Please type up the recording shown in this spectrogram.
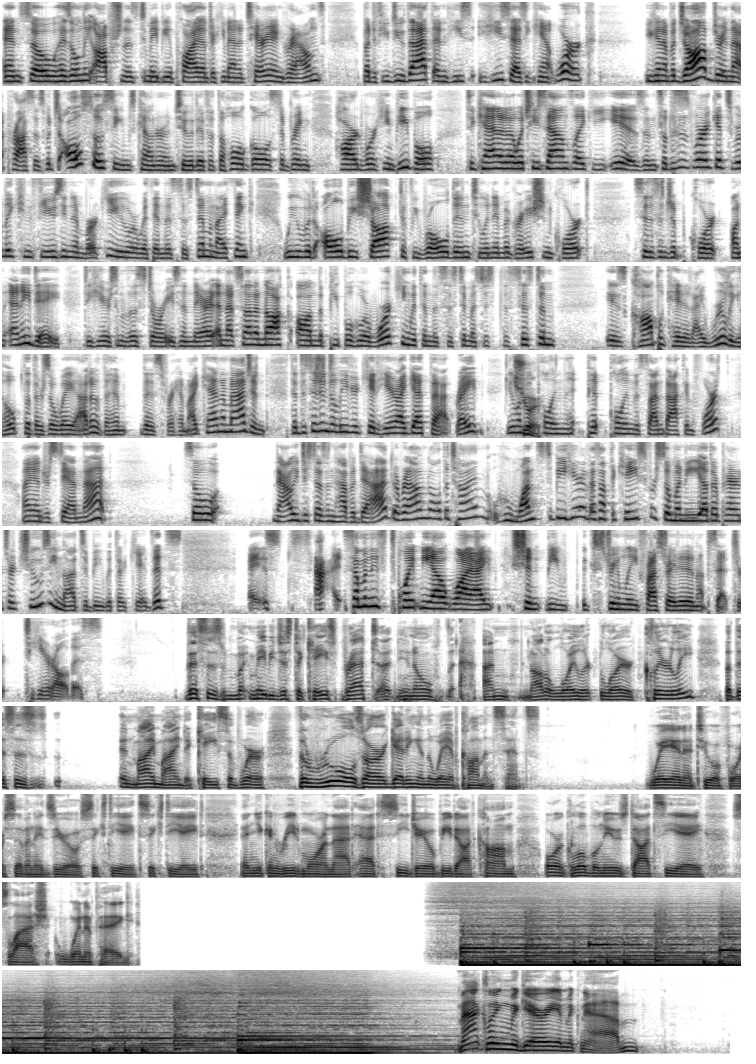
And so his only option is to maybe apply under humanitarian grounds. But if you do that, then he's, he says he can't work you can have a job during that process, which also seems counterintuitive if the whole goal is to bring hardworking people to Canada, which he sounds like he is. And so this is where it gets really confusing and murky who are within the system. And I think we would all be shocked if we rolled into an immigration court, citizenship court on any day to hear some of the stories in there. And that's not a knock on the people who are working within the system. It's just the system is complicated. I really hope that there's a way out of the, him, this for him. I can't imagine the decision to leave your kid here. I get that, right? You don't Sure. want to be pulling the, pulling the son back and forth. I understand that. So now he just doesn't have a dad around all the time who wants to be here. That's not the case for so many other parents are choosing not to be with their kids. It's, it's I, someone needs to point me out why I shouldn't be extremely frustrated and upset to, to hear all this. This is m- maybe just a case, Brett. Uh, you know, I'm not a lawyer, lawyer clearly, but this is, in my mind, a case of where the rules are getting in the way of common sense. Weigh in at 204 780 6868. And you can read more on that at cjob.com or globalnews.ca slash Winnipeg. Mackling, McGarry, and McNabb.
